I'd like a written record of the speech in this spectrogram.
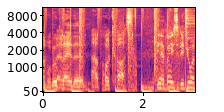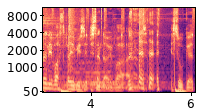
And we'll, We'll play on them. Our podcast. Yeah, basically, if you want any of us to play your music, just send it over and it's all good.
